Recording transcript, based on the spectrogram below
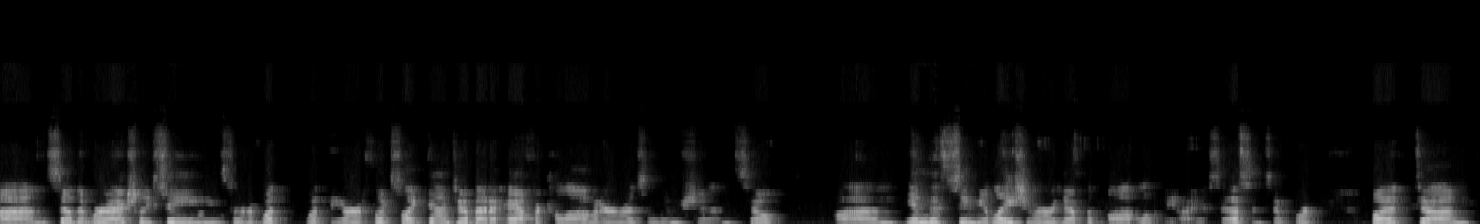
um, so that we're actually seeing sort of what what the Earth looks like down to about a half a kilometer resolution. So um, in the simulation where we have the model of the ISS and so forth, but um,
